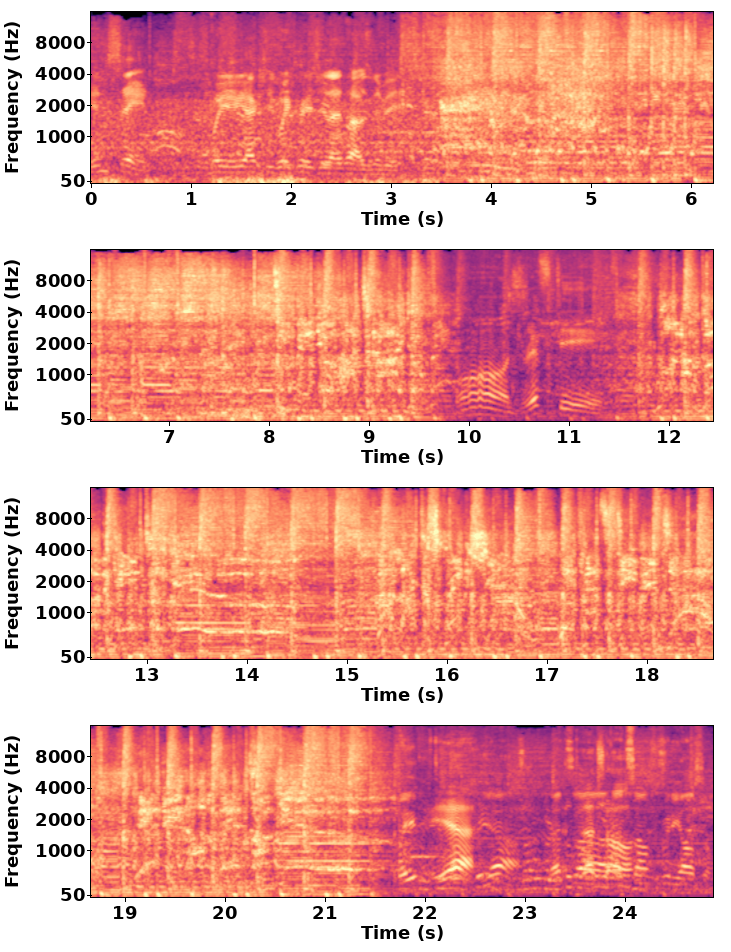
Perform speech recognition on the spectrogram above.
insane. This is way actually way crazier than I thought it was gonna be. Yeah. Yeah, that's, uh, that sounds pretty awesome.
